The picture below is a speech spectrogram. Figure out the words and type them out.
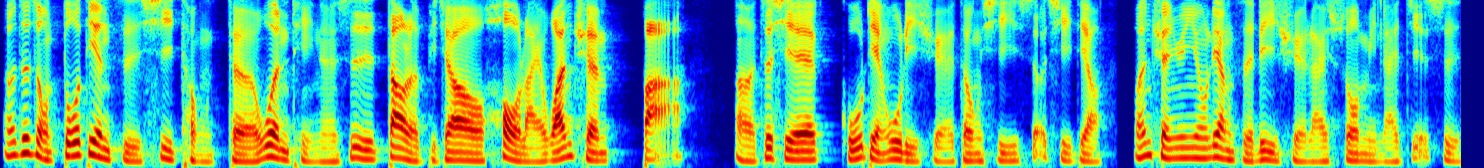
而这种多电子系统的问题呢，是到了比较后来，完全把呃这些古典物理学的东西舍弃掉。完全运用量子力学来说明、来解释，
